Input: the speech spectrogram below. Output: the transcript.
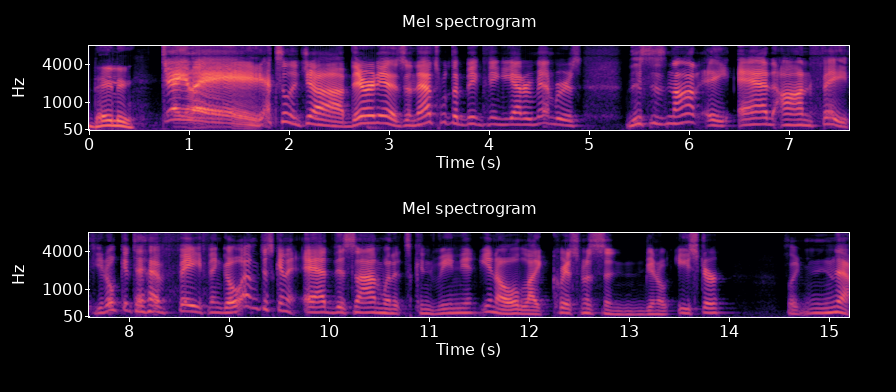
Daily. Daily. Excellent job. There it is. And that's what the big thing you got to remember is this is not a add-on faith. You don't get to have faith and go, I'm just going to add this on when it's convenient, you know, like Christmas and, you know, Easter. It's like, no,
